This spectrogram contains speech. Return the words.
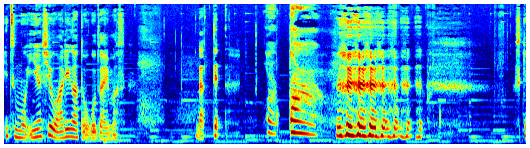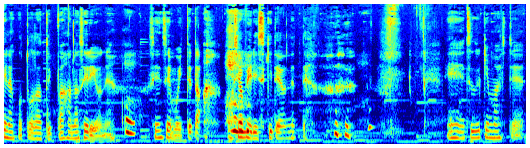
いつも癒しをありがとうございますだって。やったー。好きなことだといっぱい話せるよね。うん、先生も言ってた。おしゃべり好きだよねって、えー続きまして。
